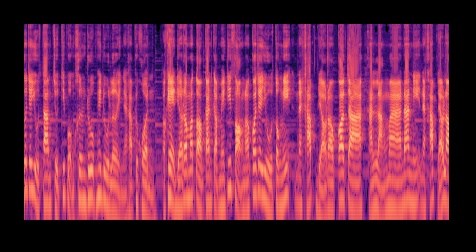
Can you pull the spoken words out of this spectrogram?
ก็จะอยู่ตามจุดที่ผมขึ้นรูปให้ดูเลยนะครับทุกคนโอเค เดี๋ยวเรามาต่อกันกับเม็ดที่2เนาะก็จะอยู่ตรงนี้นะครับเดี๋ยวเราก็จะหันหลังมาด้านนี้นะครับแล้วเรา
